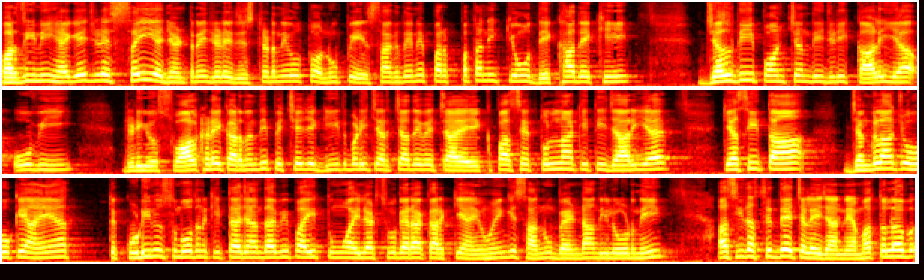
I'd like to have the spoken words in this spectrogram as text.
ਫਰਜ਼ੀ ਨਹੀਂ ਹੈਗੇ, ਜਿਹੜੇ ਸਹੀ ਏਜੰਟ ਨੇ, ਜਿਹੜੇ ਰਜਿਸਟਰਡ ਨੇ, ਉਹ ਤੁਹਾਨੂੰ ਭੇਜ ਸਕਦੇ ਨੇ, ਪਰ ਪਤਾ ਨਹੀਂ ਕਿਉਂ ਦੇਖਾ ਦੇਖੀ ਜਲਦੀ ਪਹੁੰਚਣ ਦੀ ਜਿਹੜੀ ਕਾਲੀ ਆ, ਉਹ ਵੀ ਜਿਹੜੀ ਉਹ ਸਵਾਲ ਖੜੇ ਕਰ ਦਿੰਦੀ। ਪਿੱਛੇ ਜੇ ਗੀਤ ਬੜੀ ਚਰਚਾ ਦੇ ਵਿੱਚ ਆਏ, ਇੱਕ ਪਾਸੇ ਤੁਲਨਾ ਕੀਤੀ ਜਾ ਰਹੀ ਹੈ ਕਿ ਅਸੀਂ ਤਾਂ ਜੰਗਲਾਂ 'ਚੋਂ ਹੋ ਕੇ ਆਏ ਆ ਤੇ ਕੁੜੀ ਨੂੰ ਸੰਬੋਧਨ ਕੀਤਾ ਜਾਂਦਾ ਵੀ ਭਾਈ ਤੂੰ ਆਈਲੈਟਸ ਵਗੈਰਾ ਕਰਕੇ ਆਏ ਹੋਏਂਗੇ, ਸਾਨੂੰ ਬੈਂਡਾਂ ਦੀ ਲੋੜ ਨਹੀਂ। ਅਸੀਂ ਤਾਂ ਸਿੱਧੇ ਚਲੇ ਜਾਂਦੇ ਆ ਮਤਲਬ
